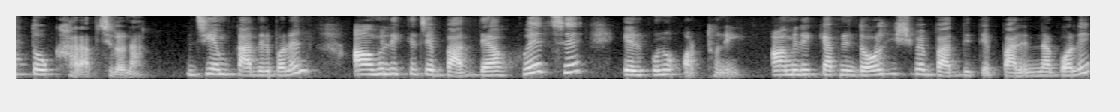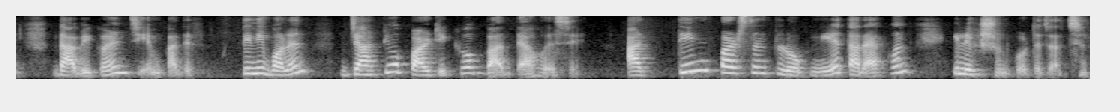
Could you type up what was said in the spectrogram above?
এত খারাপ ছিল না। জি এম কাদের বলেন, আওয়ামী লীগকে যে বাদ দেওয়া হয়েছে, এর কোনো অর্থ নেই। আওয়ামী লীগকে আপনি দল হিসেবে বাদ দিতে পারেন না বলে দাবি করেন জি এম কাদের। তিনি বলেন, জাতীয় পার্টিকেও বাদ দেওয়া হয়েছে। আর তিন পার্সেন্ট লোক নিয়ে তারা এখন ইলেকশন করতে যাচ্ছেন।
